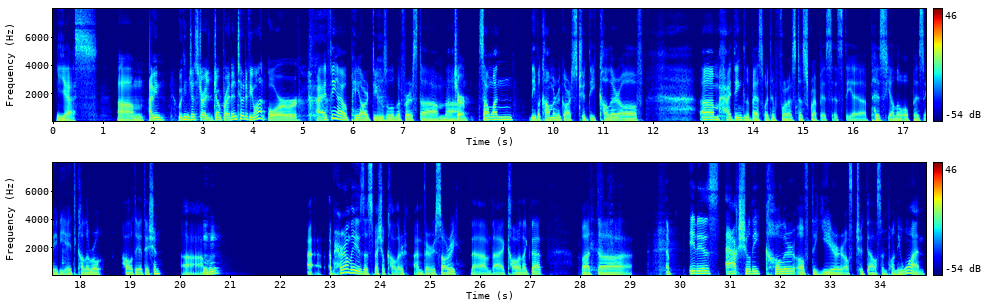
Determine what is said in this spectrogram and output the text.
Yes. Um, I mean, we can just try, jump right into it if you want, or I, think I'll pay our dues a little bit first. Um, um, Sure. Someone leave a comment regards to the color of. Um, I think the best way to for us to describe is is the uh, Piss Yellow Opus 88 Color Ro- Holiday Edition. Um, Mhm. uh, apparently it's a special color. I'm very sorry that, that I call it like that, but uh, it is actually color of the year of 2021.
